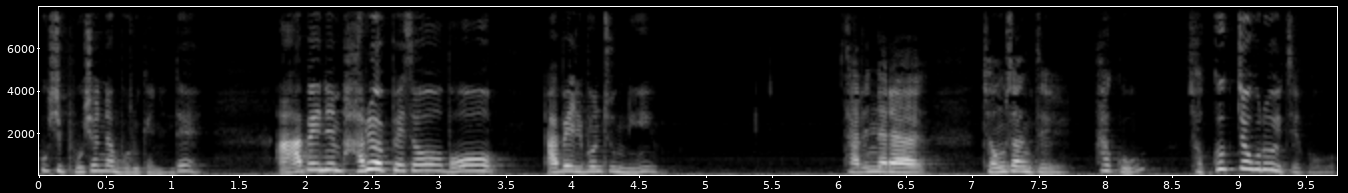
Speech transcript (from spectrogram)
혹시 보셨나 모르겠는데 아베는 바로 옆에서 뭐 아베 일본 총리 다른 나라 정상들 하고 적극적으로 이제 뭐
